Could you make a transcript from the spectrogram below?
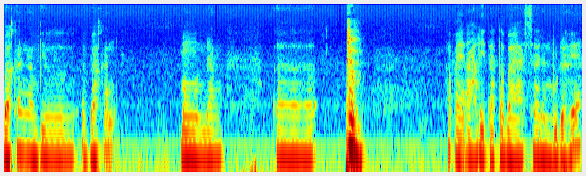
Bahkan ngambil bahkan mengundang uh, apa ya ahli tata bahasa dan budaya.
